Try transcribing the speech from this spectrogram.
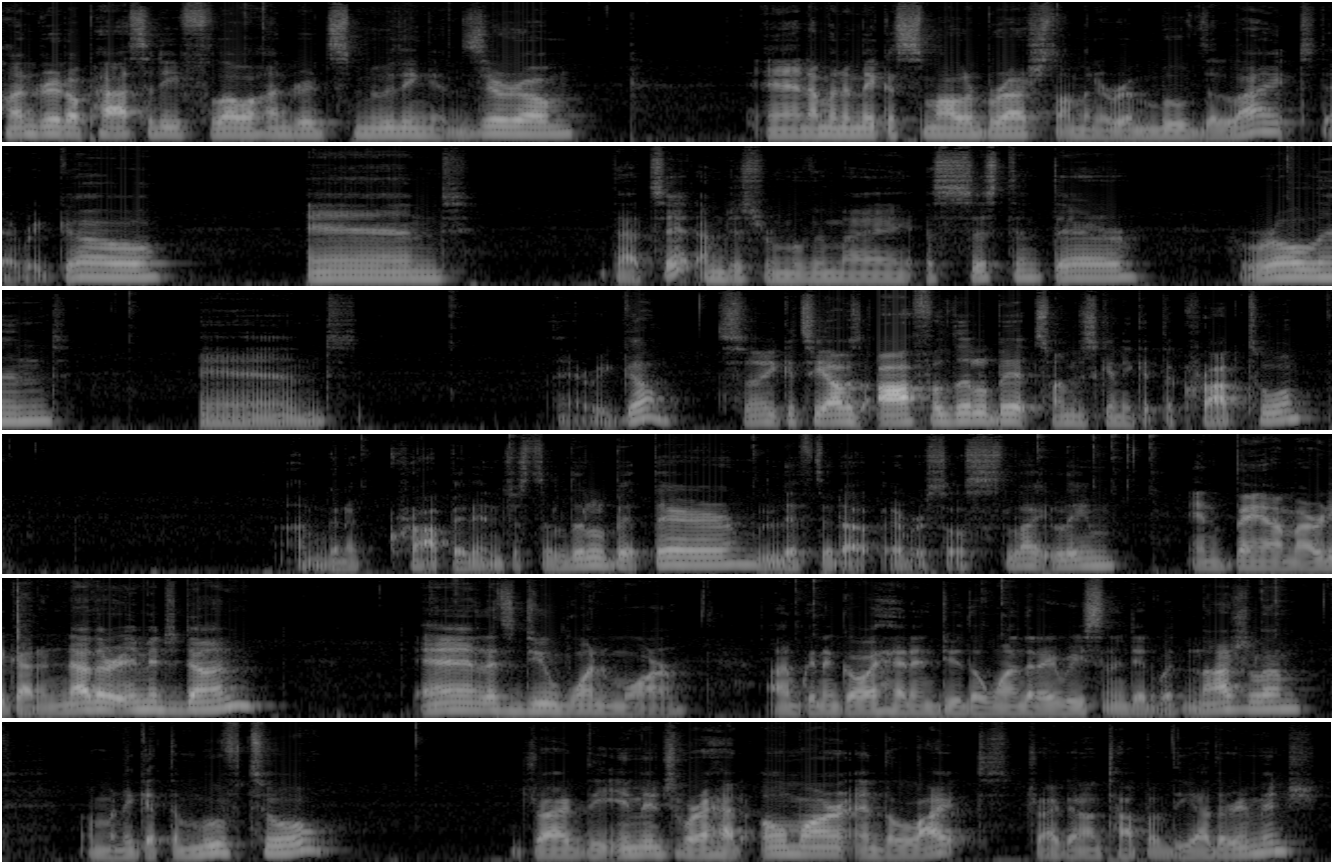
100 opacity, flow 100, smoothing at zero. And I'm gonna make a smaller brush, so I'm gonna remove the light. There we go. And that's it. I'm just removing my assistant there, Roland. And there we go. So you can see I was off a little bit, so I'm just gonna get the crop tool. I'm gonna crop it in just a little bit there, lift it up ever so slightly, and bam, I already got another image done. And let's do one more. I'm gonna go ahead and do the one that I recently did with Najla. I'm gonna get the move tool, drag the image where I had Omar and the light, drag it on top of the other image.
